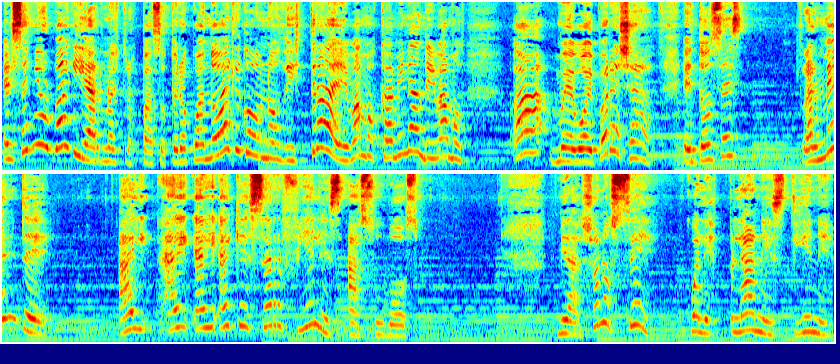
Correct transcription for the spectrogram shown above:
el Señor va a guiar nuestros pasos. Pero cuando algo nos distrae, vamos caminando y vamos, ah, me voy por allá. Entonces, realmente hay, hay, hay, hay que ser fieles a su voz. Mira, yo no sé cuáles planes tiene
